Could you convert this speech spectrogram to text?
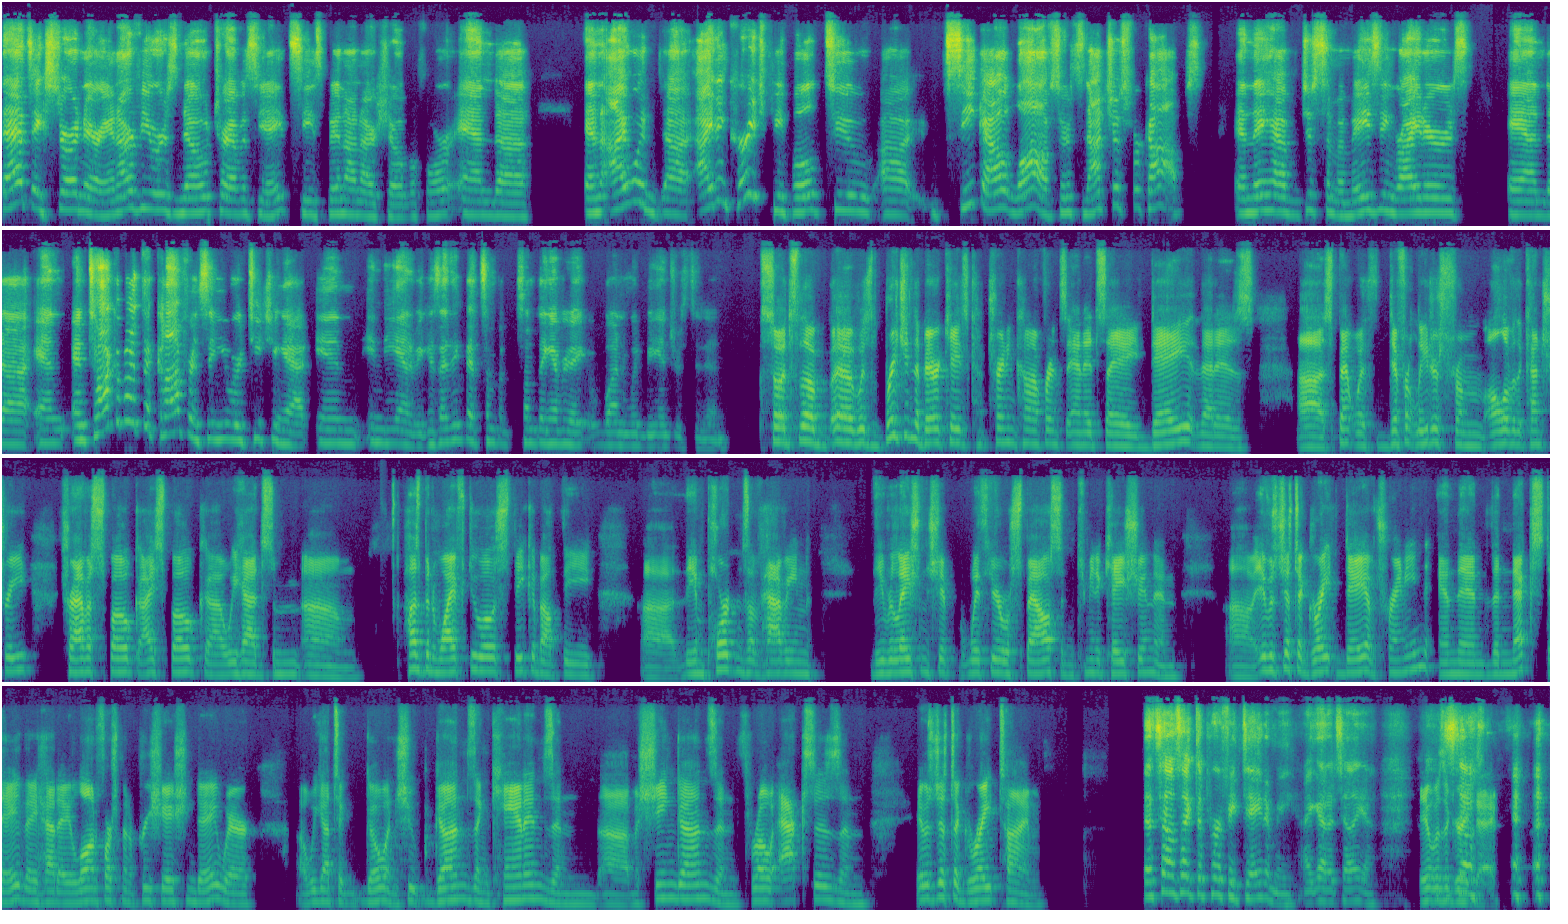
That's extraordinary. And our viewers know Travis Yates. He's been on our show before. And uh, and I would uh, I'd encourage people to uh, seek out law officers, not just for cops. And they have just some amazing writers and uh, and and talk about the conference that you were teaching at in Indiana because I think that's something something everyone would be interested in. So it's the uh, was breaching the barricades training conference, and it's a day that is uh, spent with different leaders from all over the country. Travis spoke, I spoke. Uh, we had some um, husband wife duos speak about the uh, the importance of having the relationship with your spouse and communication and uh, it was just a great day of training and then the next day they had a law enforcement appreciation day where uh, we got to go and shoot guns and cannons and uh, machine guns and throw axes and it was just a great time that sounds like the perfect day to me i gotta tell you it was a great so, day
